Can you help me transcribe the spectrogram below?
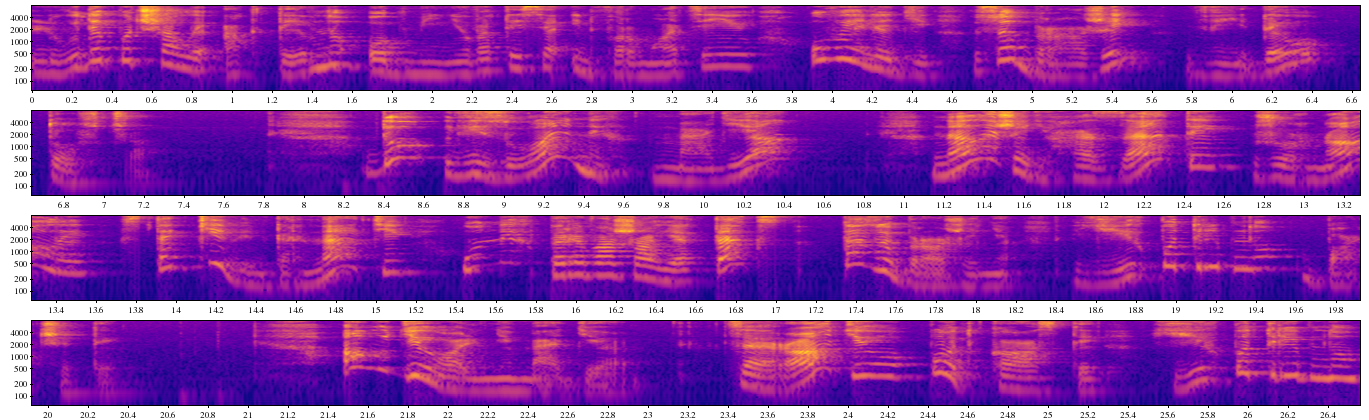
люди почали активно обмінюватися інформацією у вигляді зображень, відео тощо. До візуальних медіа належать газети, журнали, статті в інтернеті. У них переважає текст та зображення. Їх потрібно бачити. Аудіальні медіа це радіо, подкасти. Їх потрібно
